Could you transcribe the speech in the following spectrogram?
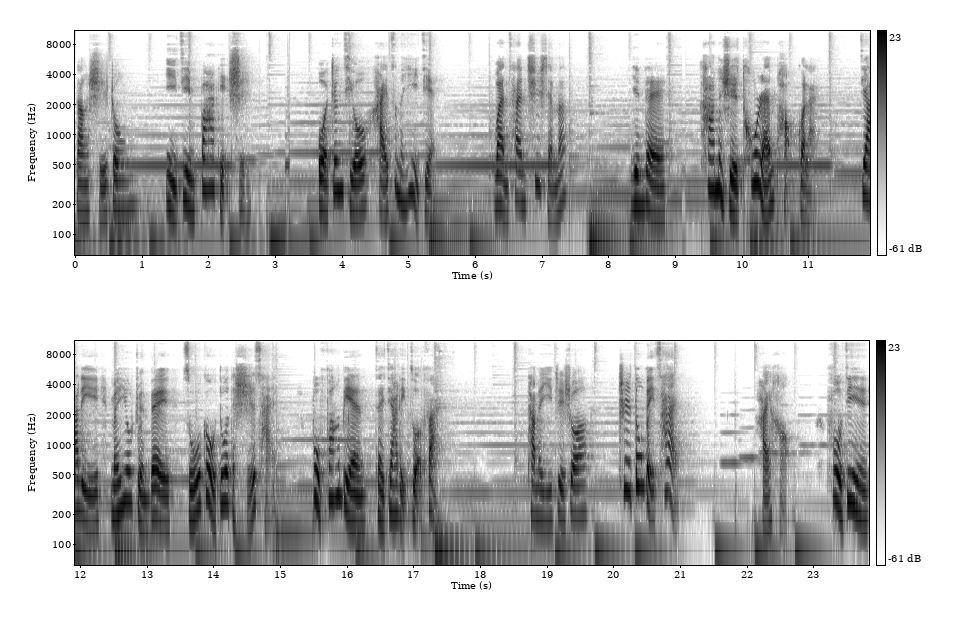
当时钟已近八点时。我征求孩子们意见，晚餐吃什么？因为他们是突然跑过来，家里没有准备足够多的食材，不方便在家里做饭。他们一致说吃东北菜。还好，附近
